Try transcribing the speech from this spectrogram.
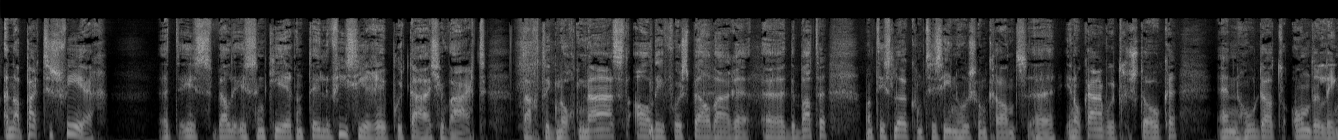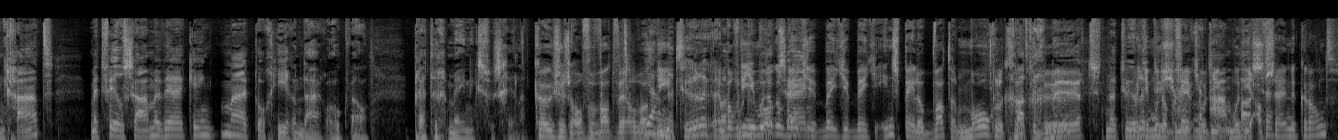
een aparte sfeer. Het is wel eens een keer een televisiereportage waard. Dacht ik nog naast al die voorspelbare debatten. Want het is leuk om te zien hoe zo'n krant in elkaar wordt gestoken. En hoe dat onderling gaat met veel samenwerking, maar toch hier en daar ook wel prettige meningsverschillen. Keuzes over wat wel, wat Ja, niet. natuurlijk. En Wat bovendien, je moet ook een beetje, beetje, beetje inspelen op wat er mogelijk gaat Wat gebeuren. gebeurt, natuurlijk, Want je moet dus op een gegeven moment moet je moet die, moet die af aanpassen. zijn, de krant.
